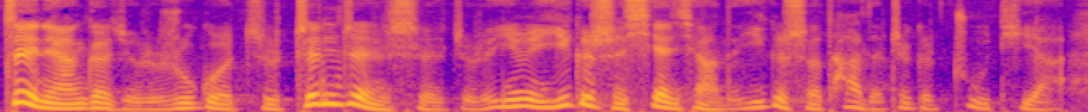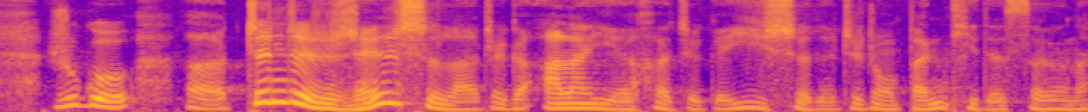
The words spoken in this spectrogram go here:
这两个就是如果就真正是就是因为一个是现象的，一个是它的这个主体啊，如果呃真真正认识了这个阿兰耶和这个意识的这种本体的时候呢，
